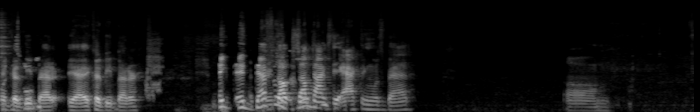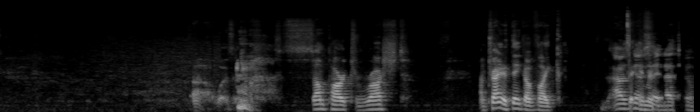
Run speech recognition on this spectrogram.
It could be better. Yeah, it could be better. It, it definitely sometimes the acting was bad. Um, uh, what was it? Some parts rushed. I'm trying to think of like I was The gonna say that too.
